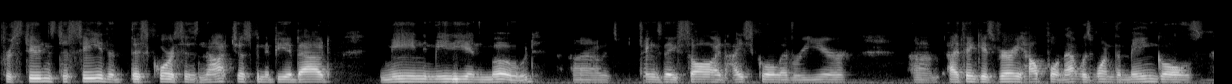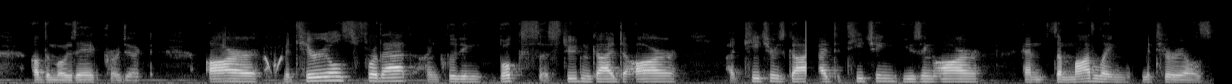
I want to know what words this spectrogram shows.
For students to see that this course is not just going to be about mean, median, mode, um, it's things they saw in high school every year, um, I think is very helpful. And that was one of the main goals of the Mosaic project. Our materials for that, including books, a student guide to R, a teacher's guide to teaching using R, and some modeling materials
